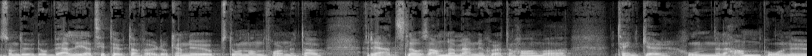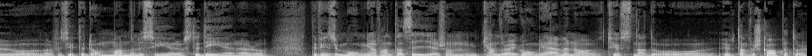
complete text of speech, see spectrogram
som du då väljer att sitta utanför. Då kan det ju uppstå någon form av rädsla hos andra människor. Att vad, tänker hon eller han på nu och varför sitter de och analyserar och studerar. Och det finns ju många fantasier som kan dra igång även av tystnad och utanförskapet. Då.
